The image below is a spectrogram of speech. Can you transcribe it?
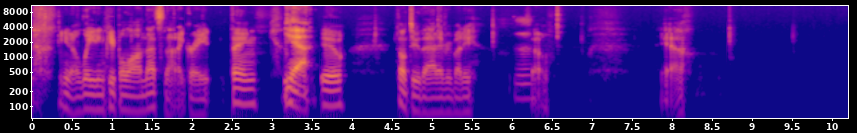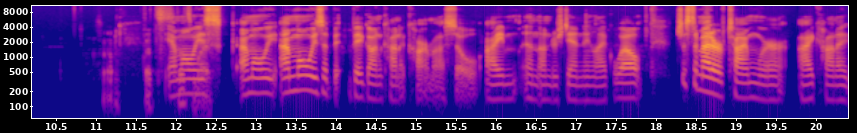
you know leading people on that's not a great thing Yeah. to do don't do that everybody Mm. so yeah so that's Yeah, I'm that's my- always I'm always I'm always a bit big on kind of karma, so I'm an understanding like, well, just a matter of time where I kind of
